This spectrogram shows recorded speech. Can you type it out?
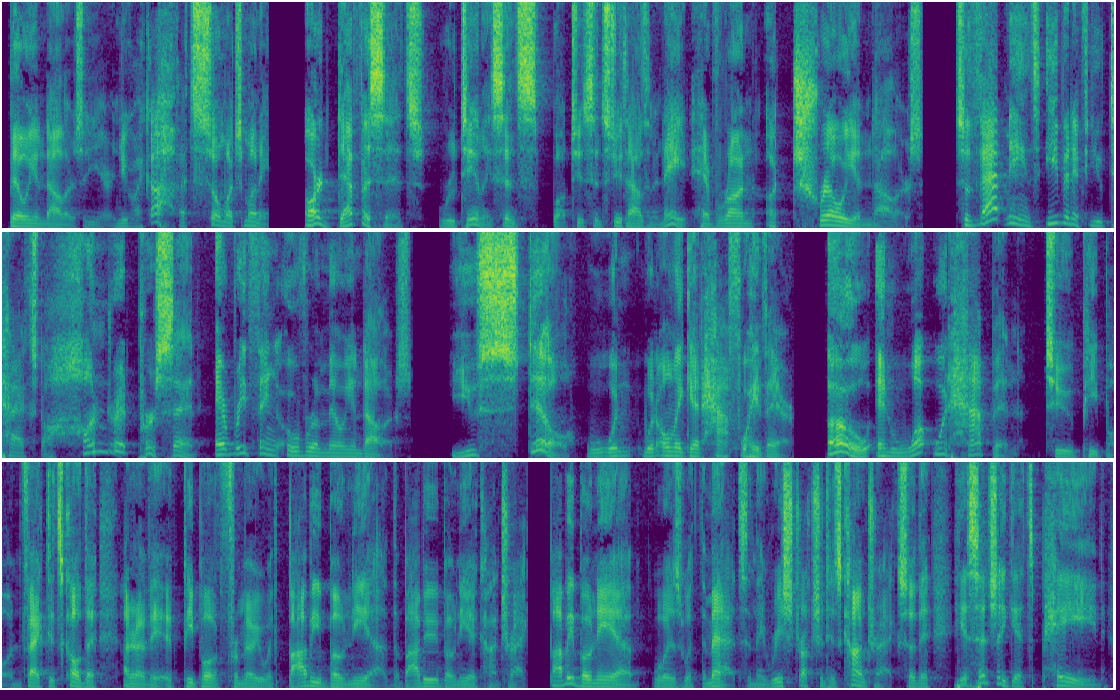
billion dollars a year. And you're like, "Oh, that's so much money." Our deficits routinely since well, to, since 2008 have run a trillion dollars. So that means even if you taxed 100% everything over a million dollars, you still wouldn't would only get halfway there. Oh, and what would happen to people? In fact, it's called the I don't know if people are familiar with Bobby Bonilla, the Bobby Bonilla contract. Bobby Bonilla was with the Mets and they restructured his contract so that he essentially gets paid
